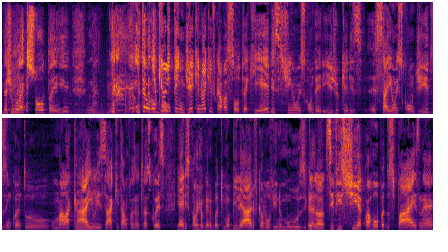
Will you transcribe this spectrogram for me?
Deixa o moleque solto aí. Então, o que eu entendi é que não é que ficava solto, é que eles tinham um esconderijo, que eles eh, saíam escondidos enquanto o Malakai e o Isaac estavam fazendo outras coisas, e aí eles ficavam jogando banco imobiliário, ficavam ouvindo música, Exato. se vestia com a roupa dos pais, né,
